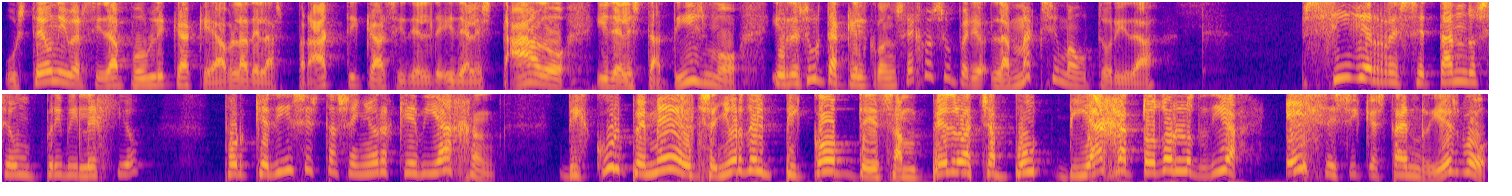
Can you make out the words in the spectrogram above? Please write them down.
Usted universidad pública que habla de las prácticas y del, y del Estado y del estatismo. Y resulta que el Consejo Superior, la máxima autoridad, sigue recetándose un privilegio porque dice esta señora que viajan. Discúlpeme, el señor del pick-up de San Pedro a Chaput viaja todos los días. Ese sí que está en riesgo.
